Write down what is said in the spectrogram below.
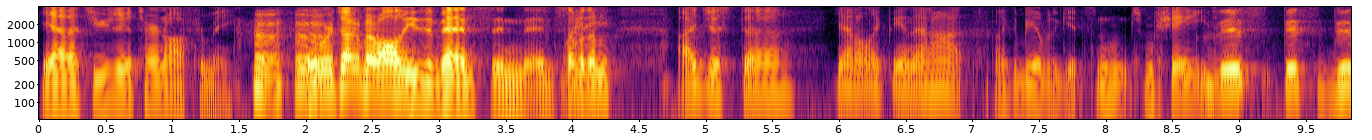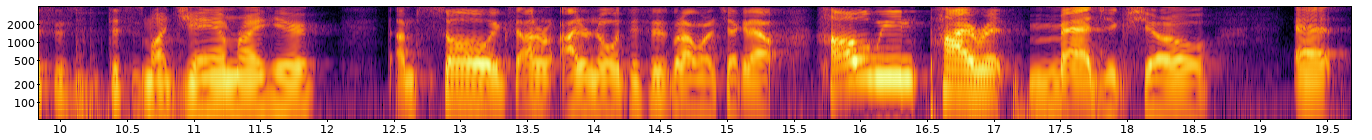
Yeah, that's usually a turn off for me. We're talking about all these events, and, and some of them, I just uh, yeah, I don't like being that hot. I like to be able to get some some shade. this this this is this is my jam right here. I'm so excited. I don't I don't know what this is, but I want to check it out. Halloween Pirate Magic Show at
